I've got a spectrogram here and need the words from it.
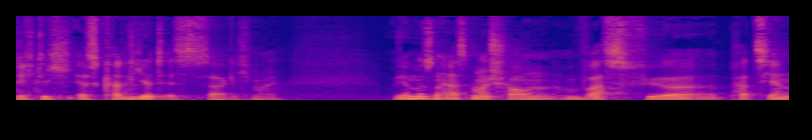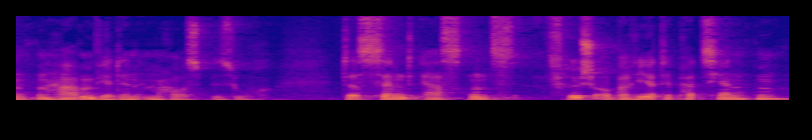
richtig eskaliert ist, sage ich mal. Wir müssen erstmal schauen, was für Patienten haben wir denn im Hausbesuch. Das sind erstens frisch operierte Patienten.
